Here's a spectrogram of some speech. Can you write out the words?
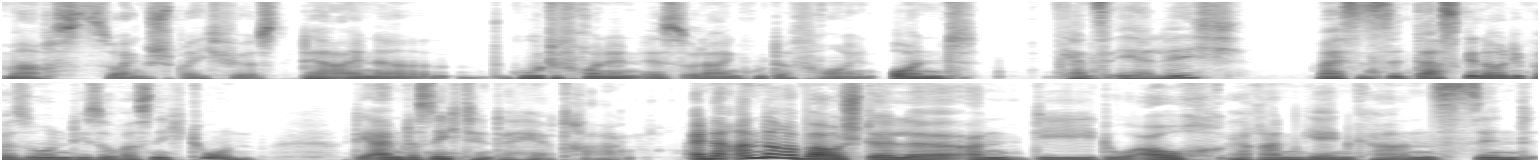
machst, so ein Gespräch führst, der eine gute Freundin ist oder ein guter Freund. Und ganz ehrlich, meistens sind das genau die Personen, die sowas nicht tun, die einem das nicht hinterhertragen. Eine andere Baustelle, an die du auch herangehen kannst, sind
